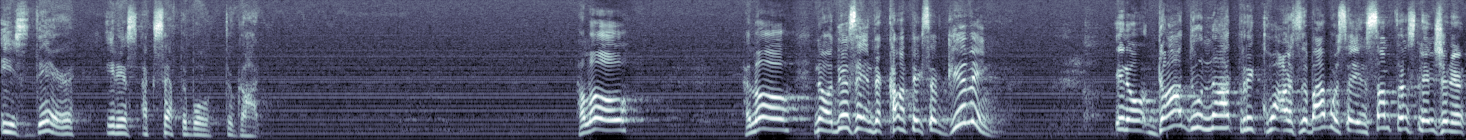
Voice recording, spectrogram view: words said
is there, it is acceptable to God. Hello? Hello? No, this is in the context of giving. You know, God do not require, as the Bible says in some translation here,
